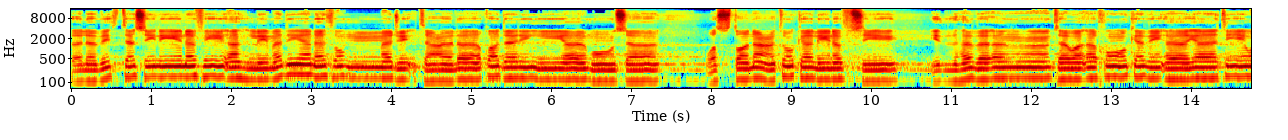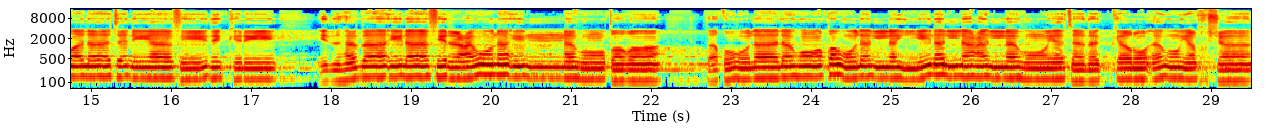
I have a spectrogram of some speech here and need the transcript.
فلبثت سنين في أهل مدين ثم جئت على قدر يا موسى واصطنعتك لنفسي اذهب أنت وأخوك بآياتي ولا تنيا في ذكري اذهبا إلى فرعون إنه طغى فقولا له قولا لينا لعله يتذكر أو يخشى.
